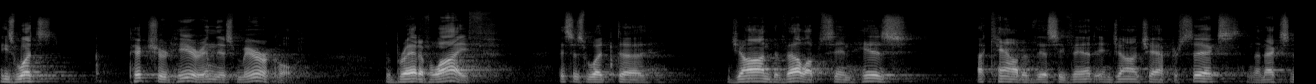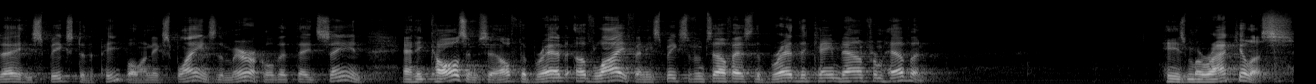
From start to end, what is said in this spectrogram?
He's what's pictured here in this miracle the bread of life. This is what uh, John develops in his account of this event in John chapter 6. The next day, he speaks to the people and explains the miracle that they'd seen. And he calls himself the bread of life, and he speaks of himself as the bread that came down from heaven. He's miraculous.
